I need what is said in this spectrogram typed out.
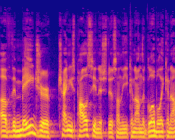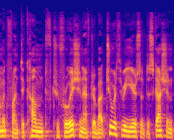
of the major Chinese policy initiatives on the, on the global economic front to come to fruition after about two or three years of discussion.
